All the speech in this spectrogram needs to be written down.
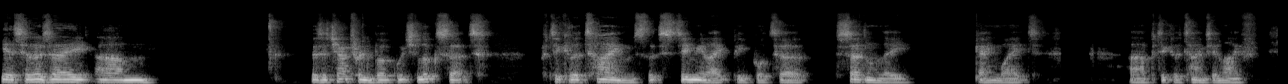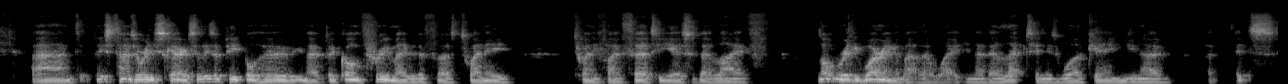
Yeah. So there's a um, there's a chapter in the book which looks at particular times that stimulate people to suddenly gain weight, uh, particular times in life. And these times are really scary. So these are people who, you know, they've gone through maybe the first 20, 25, 30 years of their life, not really worrying about their weight. You know, their leptin is working, you know, uh, it's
